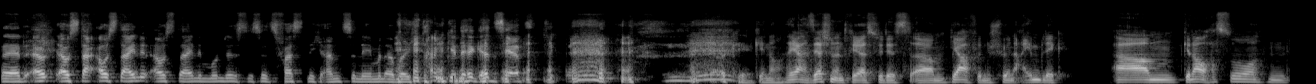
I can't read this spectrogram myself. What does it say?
Naja, aus, de, aus, deine, aus deinem Munde ist es jetzt fast nicht anzunehmen, aber ich danke dir ganz herzlich. okay. Genau. Ja, sehr schön, Andreas, für das, ähm, ja, für den schönen Einblick. Ähm, genau, hast du ein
